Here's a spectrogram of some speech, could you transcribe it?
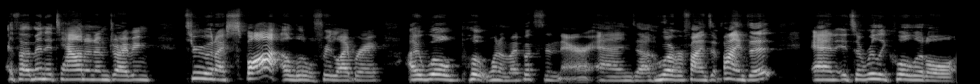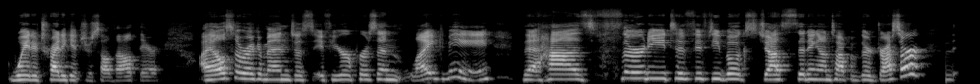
if I'm in a town and I'm driving through and I spot a little free library, I will put one of my books in there and uh, whoever finds it finds it. And it's a really cool little way to try to get yourself out there. I also recommend just if you're a person like me that has 30 to 50 books just sitting on top of their dresser,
